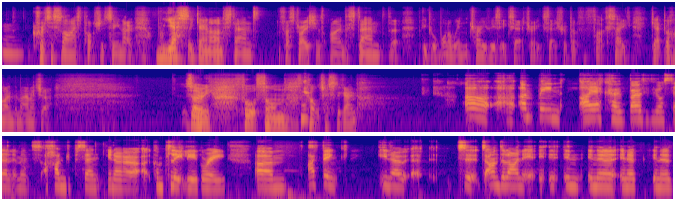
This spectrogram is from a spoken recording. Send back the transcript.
mm. criticise Pochettino. Yes, again, I understand frustrations. I understand that people want to win trophies, etc., etc. But for fuck's sake, get behind the manager. Zoe, thoughts on the Colchester game? Uh, I mean, I echo both of your sentiments 100%. You know, I completely agree. Um, I think, you know, uh, to, to underline it in, in, a, in, a, in a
